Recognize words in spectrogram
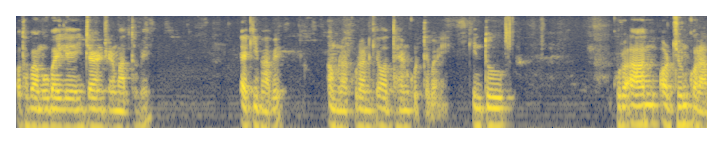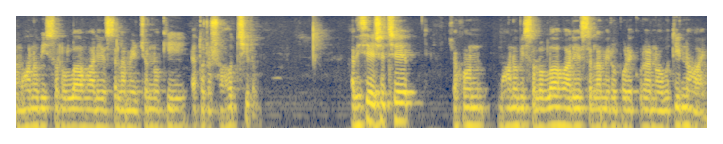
অথবা মোবাইলে, ইন্টারনেটের মাধ্যমে একইভাবে আমরা কোরআনকে অধ্যয়ন করতে পারি। কিন্তু কোরআন অর্জন করা মহানবী সাল্লাহ আলিয়াল্লামের জন্য কি এতটা সহজ ছিল? হাদিসে এসেছে, যখন মহানবী সাল্লাহ আলিয়াল্লামের উপরে কোরআন অবতীর্ণ হয়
